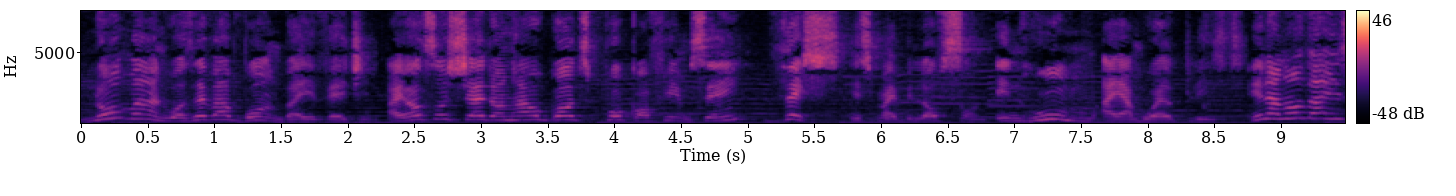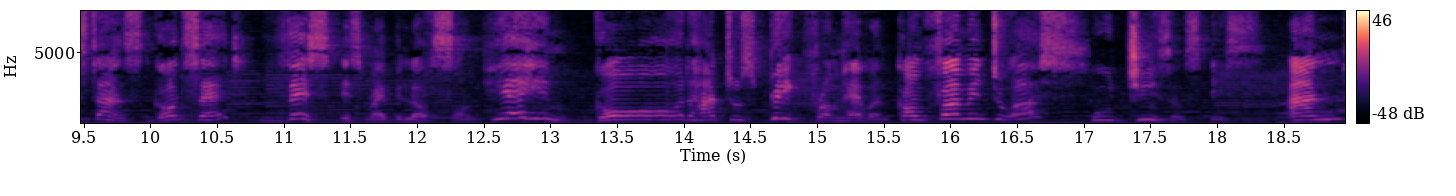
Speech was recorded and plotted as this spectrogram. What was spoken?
No man was ever born by a virgin. I also shared on how God spoke of him, saying, this is my beloved Son, in whom I am well pleased. In another instance, God said, This is my beloved Son. Hear him. God had to speak from heaven, confirming to us who Jesus is and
